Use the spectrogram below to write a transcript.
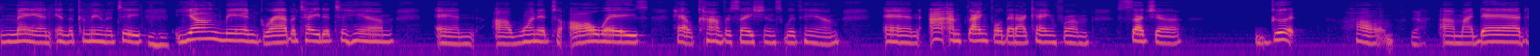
man in the community. Mm-hmm. Young men gravitated to him and uh, wanted to always have conversations with him. And I, I'm thankful that I came from such a good home. Yeah. Uh, my dad,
